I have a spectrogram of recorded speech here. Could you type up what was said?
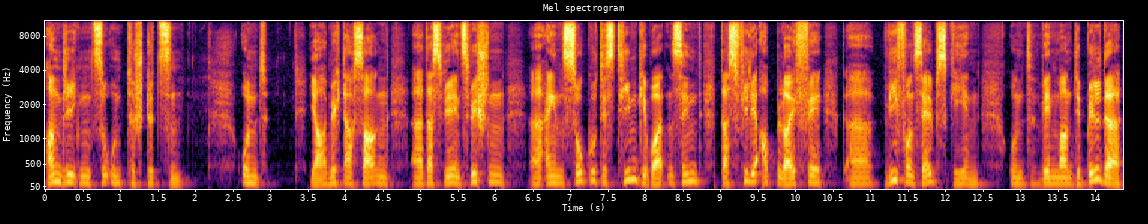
Anliegen zu unterstützen. Und ja, ich möchte auch sagen, äh, dass wir inzwischen äh, ein so gutes Team geworden sind, dass viele Abläufe äh, wie von selbst gehen. Und wenn man die Bilder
